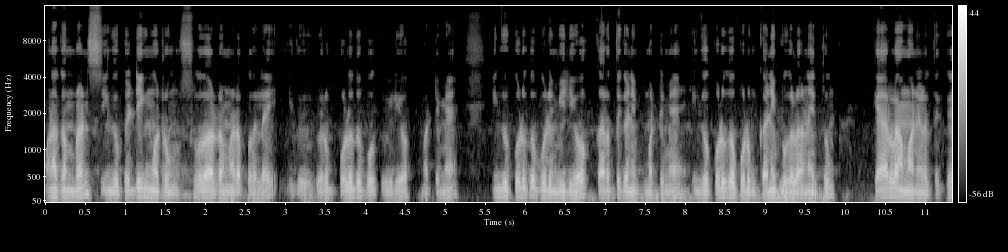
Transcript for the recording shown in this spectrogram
வணக்கம் ஃப்ரெண்ட்ஸ் இங்கு பெட்டிங் மற்றும் சூதாட்டம் நடப்பதில்லை. இது வெறும் பொழுதுபோக்கு வீடியோ மட்டுமே. இங்கு கொடுக்கப்படும் வீடியோ கருத்து கணிப்பு மட்டுமே. இங்கு கொடுக்கப்படும் கணிப்புகள் அனைத்தும் கேரளா மாநிலத்துக்கு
